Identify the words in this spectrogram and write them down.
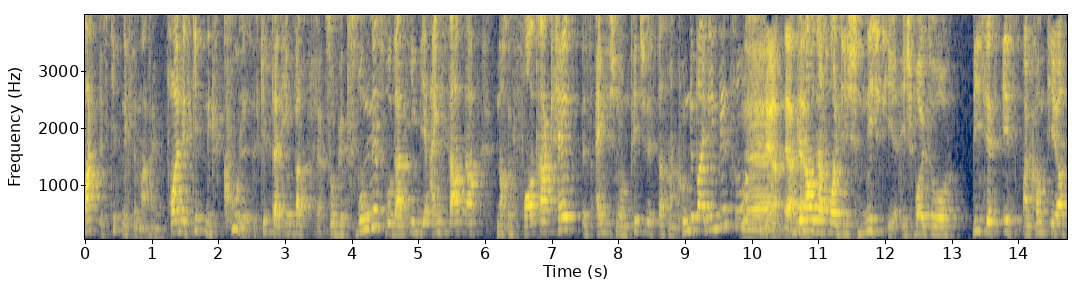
Fakt, es gibt nichts in Mannheim. Vor allem, es gibt nichts Cooles. Es gibt dann irgendwas ja. so Gezwungenes, wo dann irgendwie ein Startup noch einen Vortrag hält, es eigentlich nur ein Pitch ist, dass man Kunde bei denen wird. So. Ja, ja, genau das wollte ich nicht hier. Ich wollte so, wie es jetzt ist, man kommt hier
